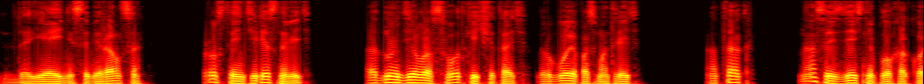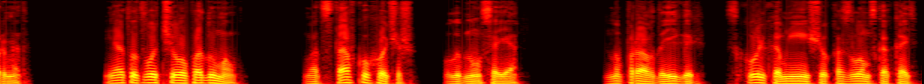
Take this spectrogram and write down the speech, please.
Да я и не собирался. Просто интересно ведь. Одно дело сводки читать, другое посмотреть. А так, нас и здесь неплохо кормят. Я тут вот чего подумал. В отставку хочешь? Улыбнулся я. Ну правда, Игорь, сколько мне еще козлом скакать?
